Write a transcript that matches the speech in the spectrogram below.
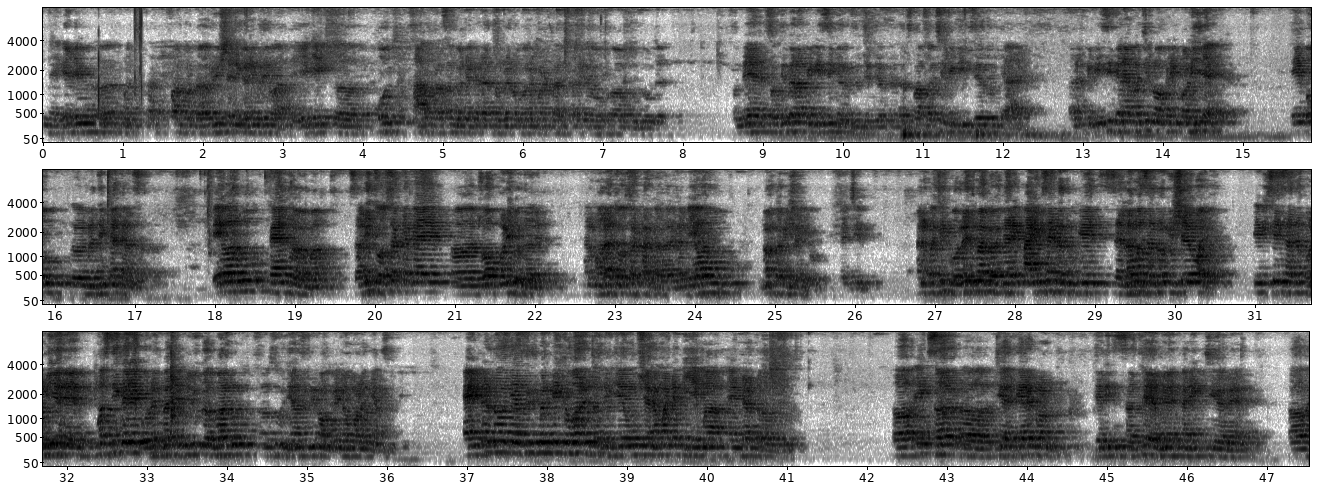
નેગેટિવ અથવા ડર વિશેની ઘણી બધી વાત છે એક એક અ, બહુ જ સારો પ્રસંગ અને કદાચ તમને લોકોને પણ ટચ કરેલો મુદ્દો છે તો મેં સૌથી પહેલા પીટીસી કર્યું હતું જે વખતે દસમા પછી પીટીસી હતું ત્યારે અને પીટીસી કર્યા પછી નોકરી મળી જાય એ બહુ અ, નજીકના ચાન્સ હતા બે વાર હું ફેલ થયો એમાં સાડી ચોસઠ ટકાએ જોબ મળી વધારે અને મારા ચોસઠ ટકા હતા એટલે બે વાર હું ન કરી શક્યો એકચ્યુઅલી અને પછી કોલેજમાં ગયો, ત્યારે માઇન્ડ સેટ હતું કે સહેલામાં સહેલો વિષય હોય, એ વિષય સાથે ભણીએ અને મસ્તી કરીએ, કોલેજમાં જે બીજું કરવાનું શું, જ્યાં સુધી નોકરી ન મળે ત્યાં સુધી. એન્ટર થયો ત્યાં સુધી મને કંઈ ખબર જ નથી કે હું શેના માટે બીએમાં એન્ટર થયો છું. એક સર જે અત્યારે પણ જેની સાથે અમે કનેક્ટ છીએ અને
